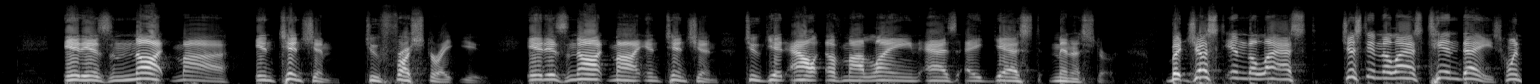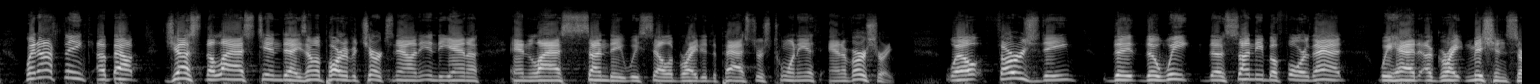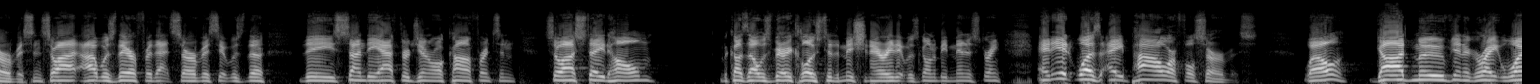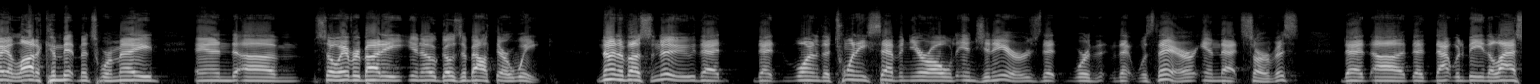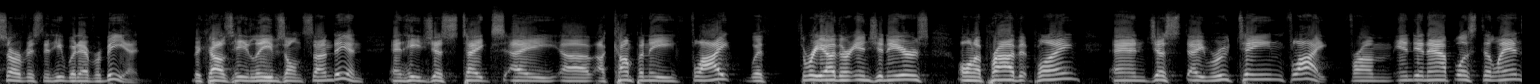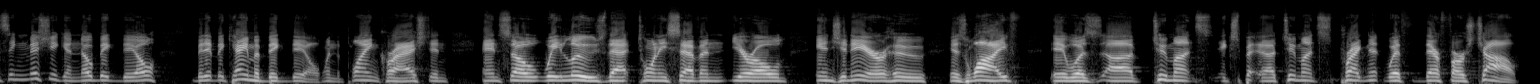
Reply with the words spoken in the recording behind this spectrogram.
It is not my intention to frustrate you. It is not my intention to get out of my lane as a guest minister. But just in the last just in the last 10 days, when, when I think about just the last 10 days, I'm a part of a church now in Indiana, and last Sunday we celebrated the pastor's 20th anniversary. Well, Thursday, the, the week, the Sunday before that, we had a great mission service. And so I, I was there for that service. It was the, the Sunday after General Conference. And so I stayed home because I was very close to the missionary that was going to be ministering. And it was a powerful service. Well, God moved in a great way. A lot of commitments were made. And um, so everybody, you know, goes about their week. None of us knew that that one of the 27 year old engineers that were th- that was there in that service that uh, that that would be the last service that he would ever be in because he leaves on Sunday and and he just takes a uh, a company flight with three other engineers on a private plane and just a routine flight from Indianapolis to Lansing, Michigan. No big deal, but it became a big deal when the plane crashed. And, and so we lose that 27 year old engineer who his wife it was uh, two months uh, two months pregnant with their first child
